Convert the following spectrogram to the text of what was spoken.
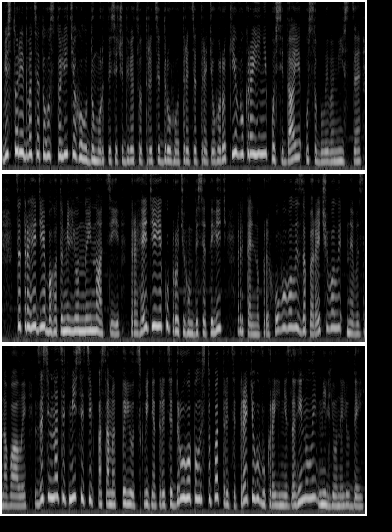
В історії ХХ століття голодомор 1932-33 років в Україні посідає особливе місце. Це трагедія багатомільйонної нації, трагедія, яку протягом десятиліть ретельно приховували, заперечували, не визнавали. За 17 місяців, а саме в період з квітня 32 по листопад 33 в Україні загинули мільйони людей.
